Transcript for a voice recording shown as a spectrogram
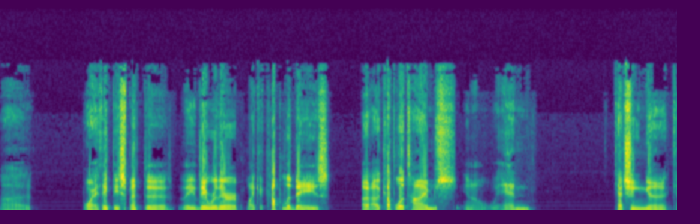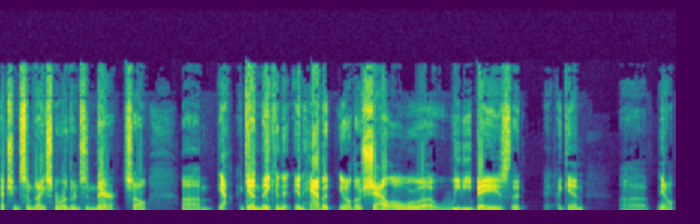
boy, I think they spent they they were there like a couple of days, a, a couple of times, you know, and catching catching some nice northerns in there. So. Um, yeah, again, they can inhabit you know those shallow, weedy bays that again, you know,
